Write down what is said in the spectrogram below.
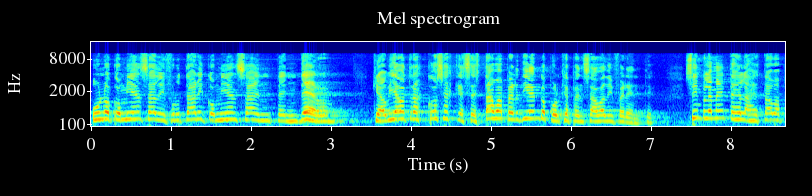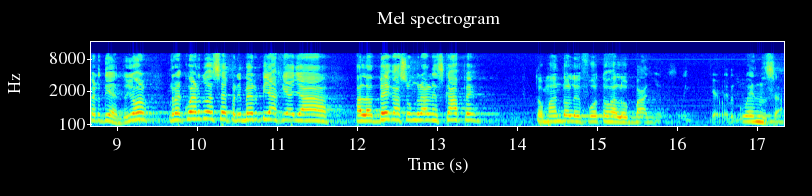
uno comienza a disfrutar y comienza a entender que había otras cosas que se estaba perdiendo porque pensaba diferente. Simplemente se las estaba perdiendo. Yo recuerdo ese primer viaje allá a Las Vegas, un gran escape, tomándole fotos a los baños. Qué vergüenza.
